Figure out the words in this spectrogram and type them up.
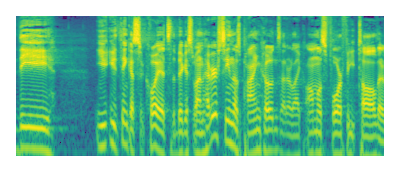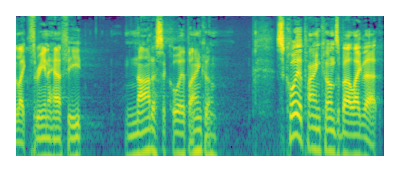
the you, you think a sequoia, it's the biggest one. Have you ever seen those pine cones that are like almost four feet tall? They're like three and a half feet. Not a sequoia pine cone. Sequoia pine cone's about like that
